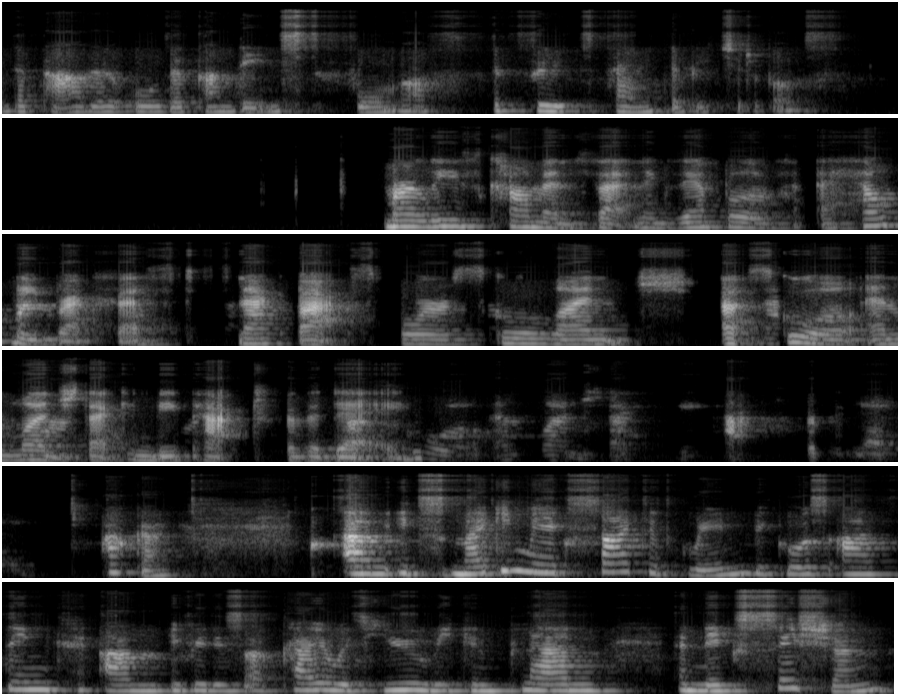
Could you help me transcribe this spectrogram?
the powder or the condensed form of the fruit and the vegetables. Marlise comments that an example of a healthy breakfast snack box for school lunch, uh, school and lunch that can be packed for the day. Okay. Um, it's making me excited, Gwen, because I think um, if it is okay with you, we can plan a next session.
